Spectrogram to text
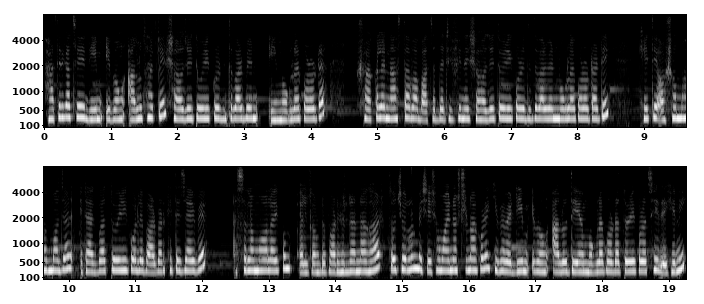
হাতের কাছে ডিম এবং আলু থাকলে সহজেই তৈরি করে নিতে পারবেন এই মোগলাই পরোটা। সকালে নাস্তা বা বাচ্চাদের টিফিনে সহজেই তৈরি করে দিতে পারবেন মোগলাই পরোটাটি। খেতে অসম্ভব মজার, এটা একবার তৈরি করলে বারবার খেতে চাইবে। আসসালামু আলাইকুম, ওয়েলকাম টু পারভেন রান্নাঘর। তো চলুন বেশি সময় নষ্ট না করে কীভাবে ডিম এবং আলু দিয়ে মোগলাই পরোটা তৈরি করেছি দেখে নিই।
